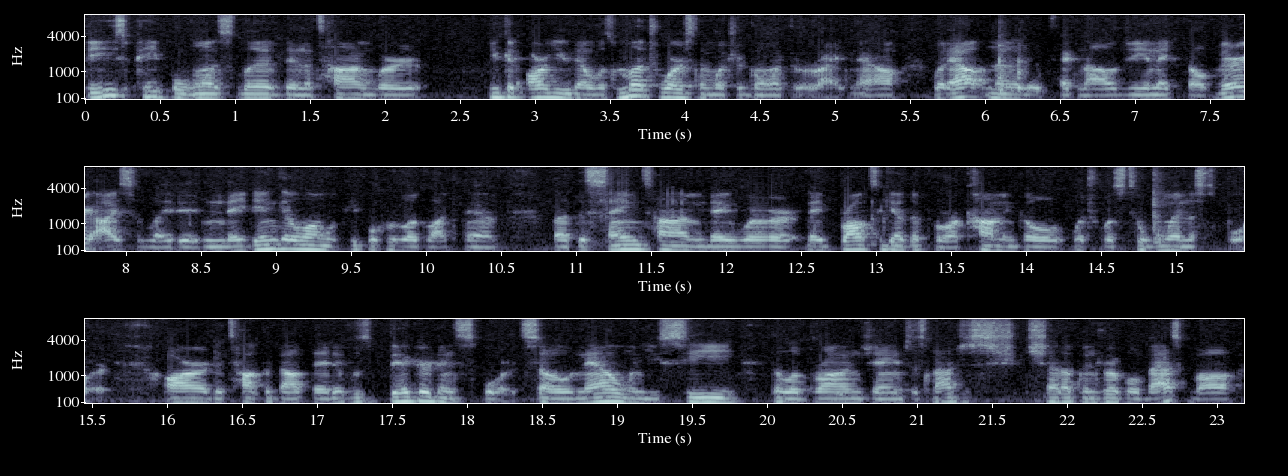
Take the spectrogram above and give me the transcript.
these people once lived in a time where you could argue that was much worse than what you're going through right now without none of the technology and they felt very isolated and they didn't get along with people who looked like them but at the same time they were they brought together for a common goal which was to win a sport or to talk about that it was bigger than sports so now when you see the lebron james it's not just sh- shut up and dribble basketball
